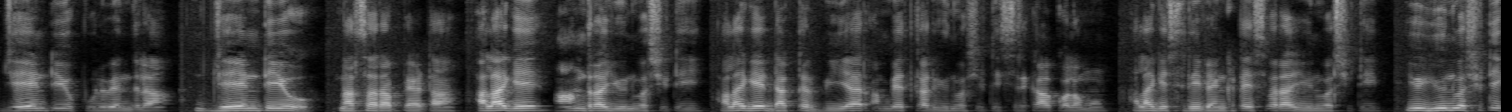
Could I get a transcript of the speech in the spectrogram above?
JNTU Pulivendula JNTU Narasaraopet అలాగే ఆంధ్ర యూనివర్సిటీ అలాగే doctor BR Ambedkar university Srikakulam అలాగే శ్రీ వెంకటేశ్వర యూనివర్సిటీ. ఈ యూనివర్సిటీ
